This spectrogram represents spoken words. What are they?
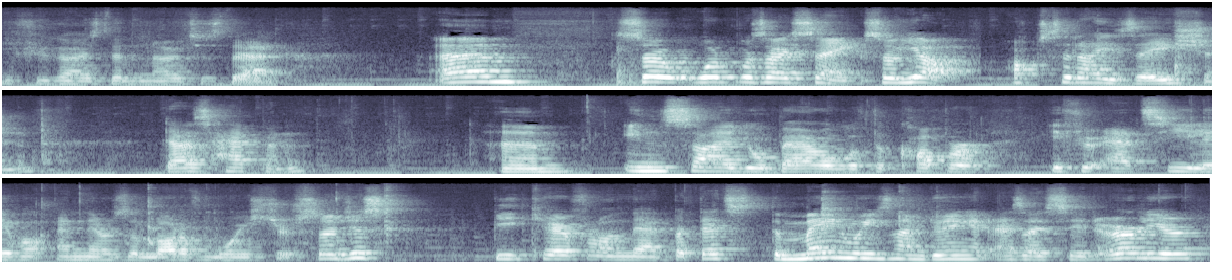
if you guys didn't notice that. Um, so what was I saying? So yeah, oxidization does happen um, inside your barrel with the copper if you're at sea level and there's a lot of moisture. So just be careful on that. But that's the main reason I'm doing it, as I said earlier,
